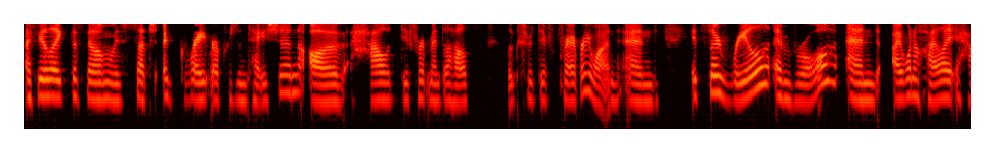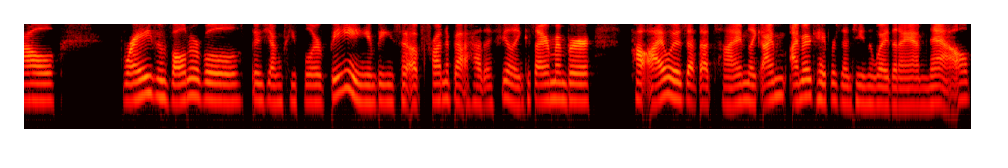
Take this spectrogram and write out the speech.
I feel like the film was such a great representation of how different mental health looks for diff- for everyone, and it's so real and raw. And I want to highlight how brave and vulnerable those young people are being and being so upfront about how they're feeling. Because I remember how I was at that time. Like I'm I'm okay presenting the way that I am now,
